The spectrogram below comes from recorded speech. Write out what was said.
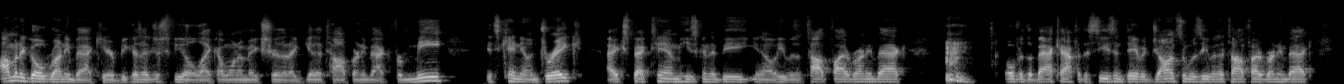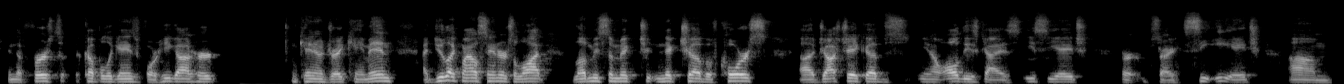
I'm going to go running back here because I just feel like I want to make sure that I get a top running back. For me, it's Kenyan Drake. I expect him. He's going to be, you know, he was a top five running back over the back half of the season. David Johnson was even a top five running back in the first couple of games before he got hurt. And Kenyan Drake came in. I do like Miles Sanders a lot. Love me some Nick Chubb, of course. Uh, Josh Jacobs, you know, all these guys, ECH, or sorry, CEH. Um,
